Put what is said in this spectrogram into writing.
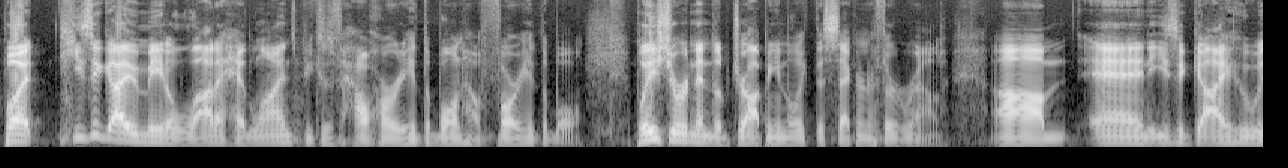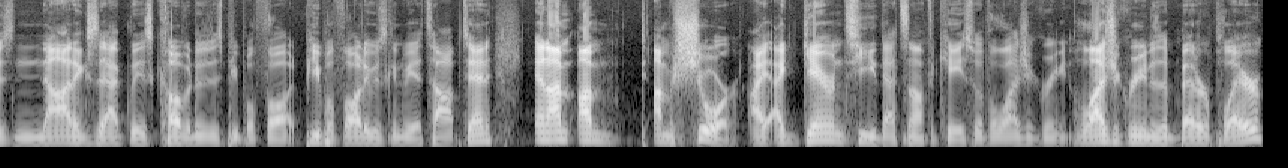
But he's a guy who made a lot of headlines because of how hard he hit the ball and how far he hit the ball. Blaze Jordan ended up dropping into like the second or third round. Um, and he's a guy who was not exactly as coveted as people thought. People thought he was going to be a top 10. And I'm, I'm, I'm sure, I, I guarantee that's not the case with Elijah Green. Elijah Green is a better player,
